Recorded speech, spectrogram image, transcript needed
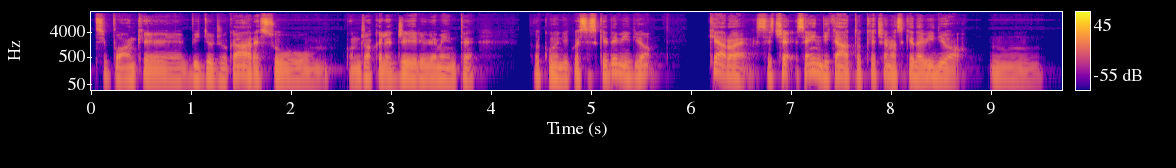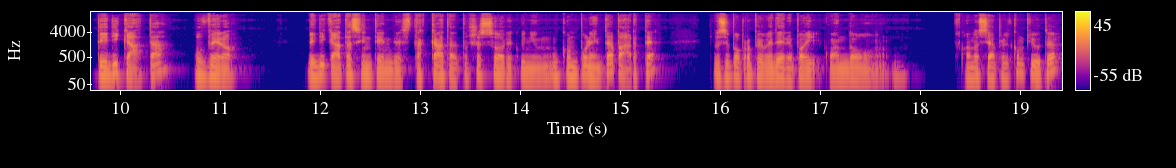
si può anche videogiocare su, con giochi leggeri ovviamente, su alcune di queste schede video. Chiaro è, se, se è indicato che c'è una scheda video mh, dedicata, ovvero dedicata si intende staccata dal processore, quindi un, un, componente a parte, lo si può proprio vedere poi quando, quando si apre il computer,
